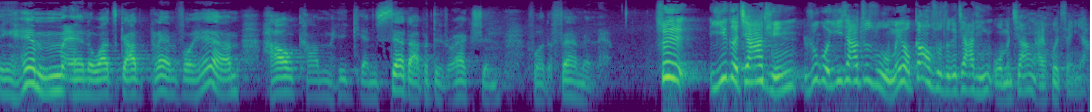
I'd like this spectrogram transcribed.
in him and what's God's plan for him, how come he can set up the direction for the family? 所以，一个家庭如果一家之主没有告诉这个家庭，我们将来会怎样，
